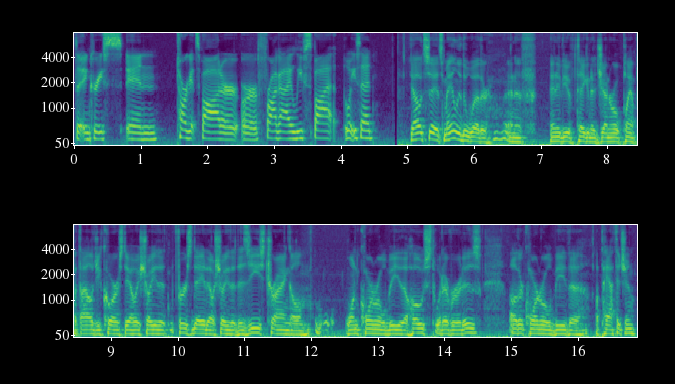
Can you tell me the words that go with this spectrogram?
the increase in target spot or, or frog eye leaf spot? What you said? Yeah, I would say it's mainly the weather. And if any of you have taken a general plant pathology course, they always show you the first day they'll show you the disease triangle. One corner will be the host, whatever it is. Other corner will be the a pathogen,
